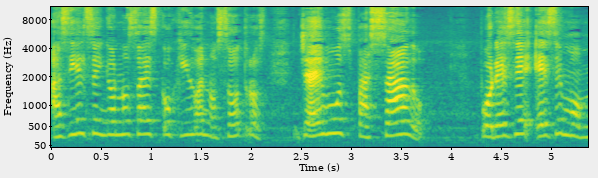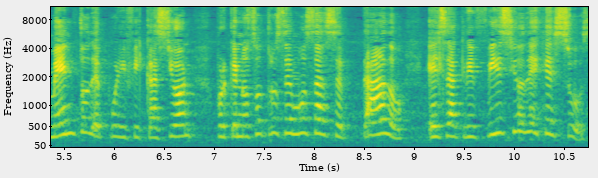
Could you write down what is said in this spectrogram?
Así el Señor nos ha escogido a nosotros. Ya hemos pasado por ese, ese momento de purificación, porque nosotros hemos aceptado el sacrificio de Jesús,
